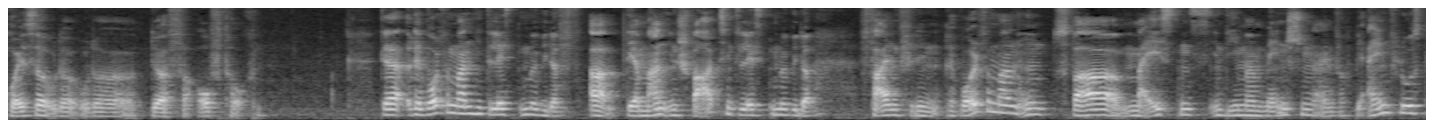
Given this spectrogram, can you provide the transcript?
Häuser oder, oder Dörfer auftauchen. Der Revolvermann hinterlässt immer wieder, ah, der Mann in Schwarz hinterlässt immer wieder Fallen für den Revolvermann und zwar meistens, indem er Menschen einfach beeinflusst.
